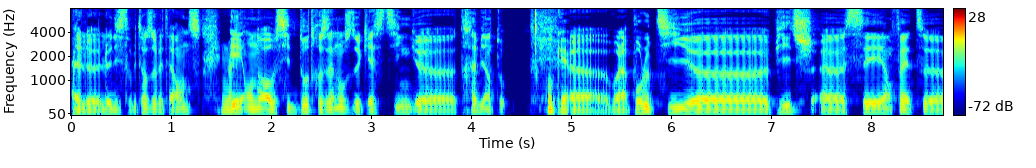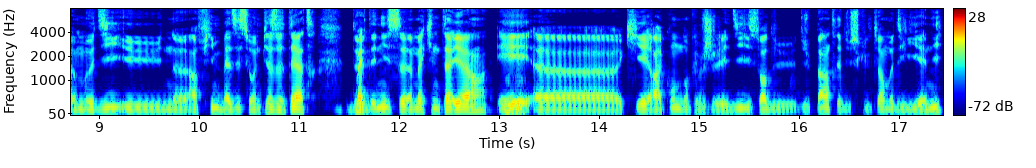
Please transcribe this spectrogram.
Le, le distributeur The Veterans Ouais. et on aura aussi d'autres annonces de casting euh, très bientôt. Ok. Euh, voilà pour le petit euh, pitch, euh, c'est en fait Maudit, une, un film basé sur une pièce de théâtre de Ouais. Dennis McIntyre et euh, qui raconte donc comme je l'ai dit l'histoire du, du peintre et du sculpteur Modigliani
